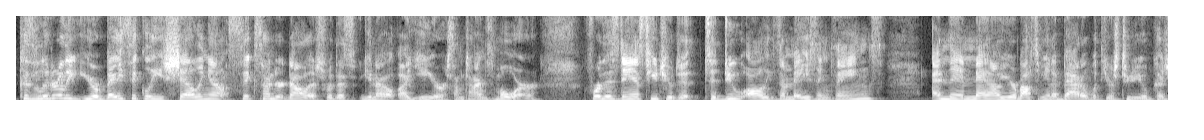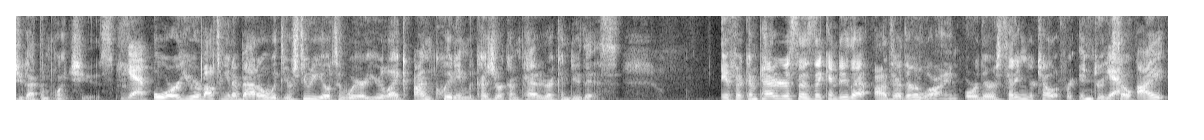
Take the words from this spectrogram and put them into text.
Because literally, you're basically shelling out $600 for this, you know, a year, sometimes more, for this dance teacher to, to do all these amazing things. And then now you're about to be in a battle with your studio because you got them pointe shoes. Yeah. Or you're about to be in a battle with your studio to where you're like, I'm quitting because your competitor can do this. If a competitor says they can do that, odds are they're lying or they're setting their child up for injury. Yeah. So I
